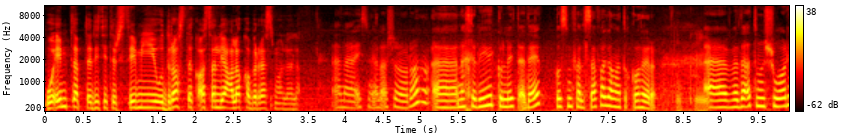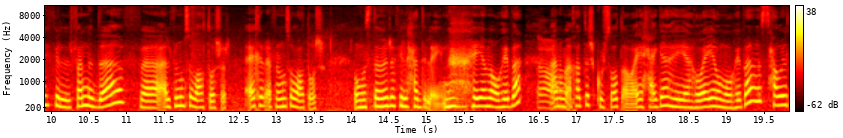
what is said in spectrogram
وامتى ابتديتي ترسمي ودراستك أصلا ليها علاقه بالرسم ولا لا أنا اسمي ألاء شرارة. أنا خريجة كلية آداب قسم فلسفة جامعة القاهرة. أوكي. آه، بدأت مشواري في الفن ده في 2017 آخر 2017 ومستمرة فيه لحد الآن. هي موهبة. آه. أنا ما أخدتش كورسات أو أي حاجة. هي هواية وموهبة بس حاولت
